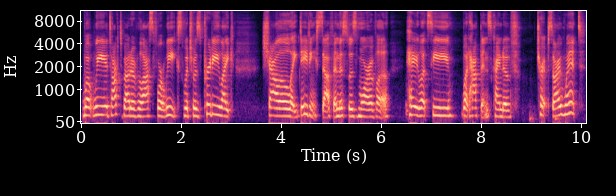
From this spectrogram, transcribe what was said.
what we had talked about over the last four weeks, which was pretty like shallow, like dating stuff. And this was more of a, hey, let's see what happens kind of trip. So I went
